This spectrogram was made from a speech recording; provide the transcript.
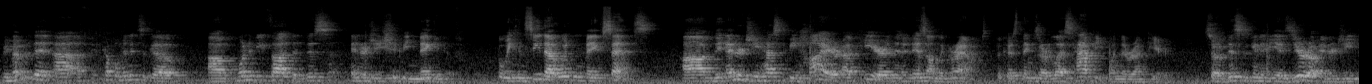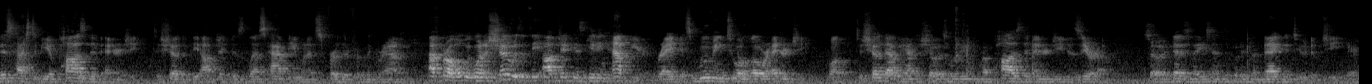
Remember that uh, a couple minutes ago, um, one of you thought that this energy should be negative, but we can see that wouldn't make sense. Um, the energy has to be higher up here than it is on the ground because things are less happy when they're up here. So if this is going to be a zero energy, this has to be a positive energy to show that the object is less happy when it's further from the ground. After all, what we want to show is that the object is getting happier, right? It's moving to a lower energy. Well, to show that, we have to show it's moving from a positive energy to zero. So it does make sense to put in the magnitude of g here.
